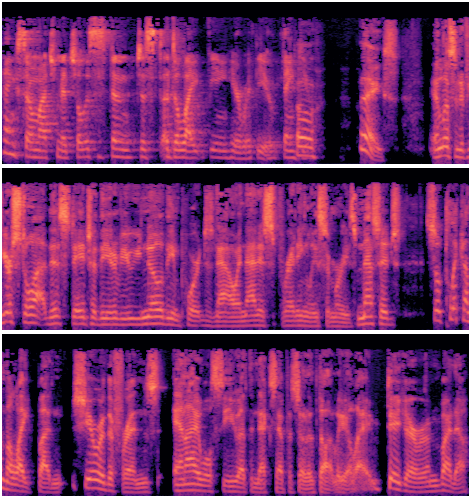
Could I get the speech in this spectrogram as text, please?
Thanks so much, Mitchell. This has been just a delight being here with you. Thank you. Oh, thanks. And listen, if you're still at this stage of the interview, you know the importance now, and that is spreading Lisa Marie's message. So click on the like button, share with the friends, and I will see you at the next episode of Thought Leader Life. Take care, everyone. Bye now.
